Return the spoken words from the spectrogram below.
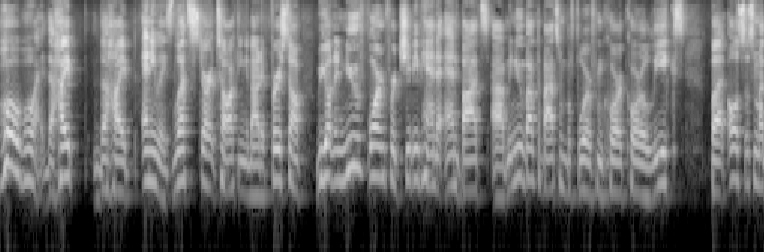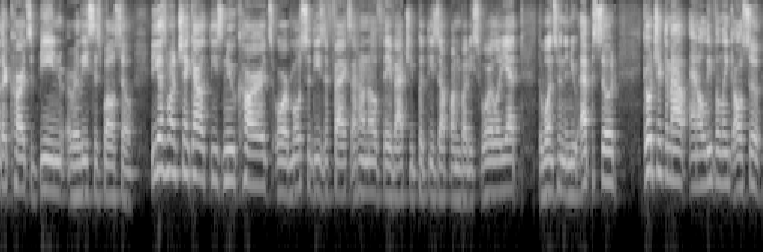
oh boy, the hype, the hype. Anyways, let's start talking about it. First off, we got a new form for chibi panda and Batzz. Uh, we knew about the Batzz one before from CoroCoro leaks but also some other cards being released as well. So if you guys want to check out these new cards or most of these effects, I don't know if they've actually put these up on Buddy Spoiler yet, the ones from the new episode, go check them out, and I'll leave a link also in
